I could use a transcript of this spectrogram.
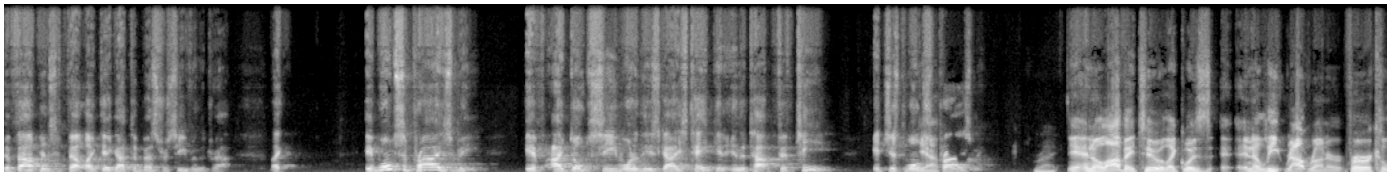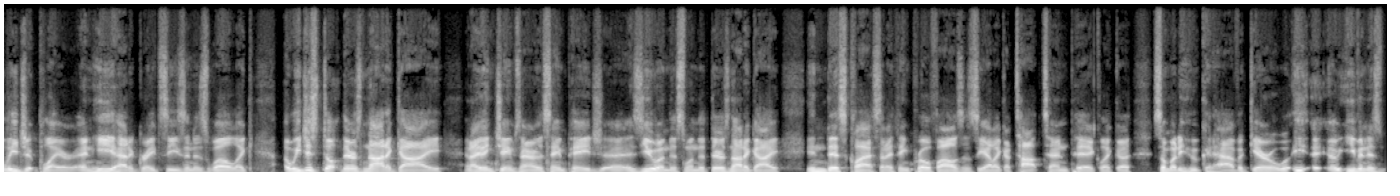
The Falcons felt like they got the best receiver in the draft. Like it won't surprise me if I don't see one of these guys taken in the top 15. It just won't yeah. surprise me. Right. Yeah, and Olave too, like was an elite route runner for a collegiate player, and he had a great season as well. Like we just don't. There's not a guy, and I think James and I are the same page uh, as you on this one. That there's not a guy in this class that I think profiles as yeah, like a top ten pick, like a somebody who could have a Garrett, uh, even as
